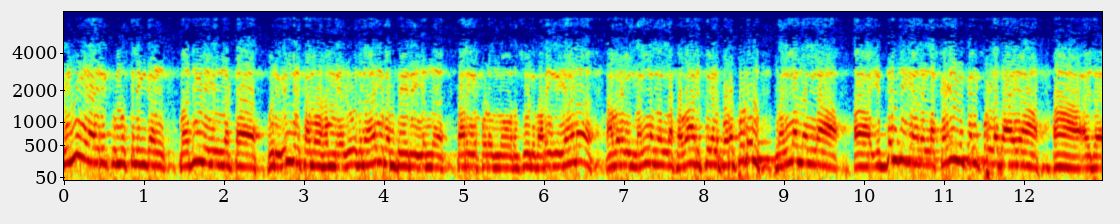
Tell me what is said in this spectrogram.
പിന്നെയായിരിക്കും മുസ്ലിംകൾ മദീനയിൽ നിട്ട് ഒരു വലിയ സമൂഹം എഴുപതിനായിരം പേര് എന്ന് പറയപ്പെടുന്നു. റസൂൽ പറയുകയാണ് അവരിൽ നല്ല നല്ല ഫവാരിസുകൾ പുറപ്പെടും. നല്ല നല്ല യുദ്ധം ചെയ്യാനുള്ള കഴിവ് കൽപ്പുള്ളതായ ആ, ഇത്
